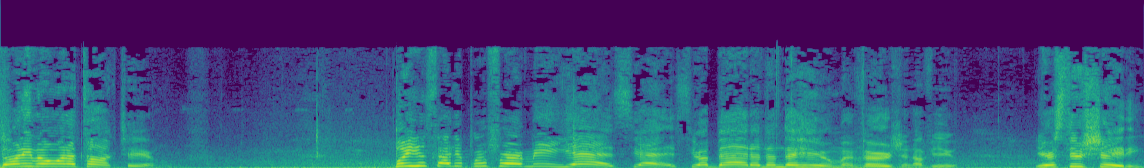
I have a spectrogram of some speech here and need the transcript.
Don't even wanna talk to you. But you said you prefer me. Yes, yes. You're better than the human version of you. You're still shitty.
